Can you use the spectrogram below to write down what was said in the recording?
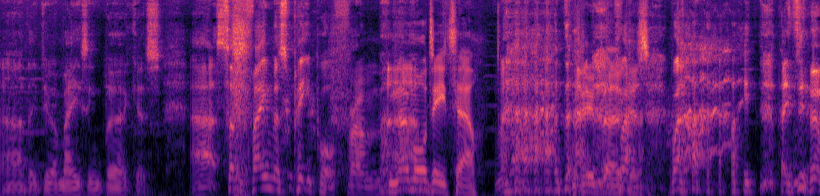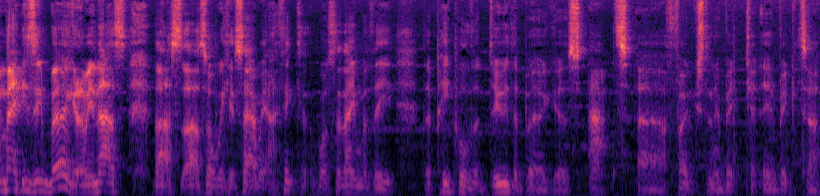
Uh, they do amazing burgers. Uh, some famous people from. No um, more detail. New burgers. well, they, they do amazing burgers. I mean, that's that's that's all we can say. I mean, I think what's the name of the the people that do the burgers at uh, Folkestone Invicta, Invicta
